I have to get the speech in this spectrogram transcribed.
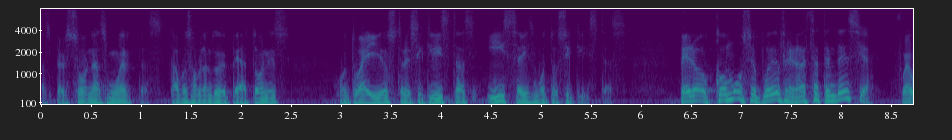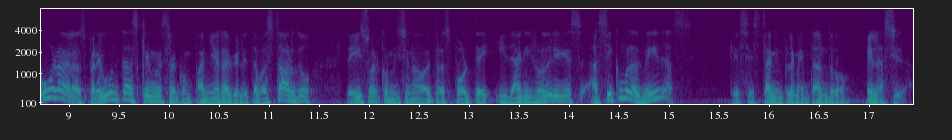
las personas muertas. Estamos hablando de peatones, junto a ellos tres ciclistas y seis motociclistas. Pero ¿cómo se puede frenar esta tendencia? Fue una de las preguntas que nuestra compañera Violeta Bastardo le hizo al comisionado de transporte y Dani Rodríguez, así como las medidas que se están implementando en la ciudad.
